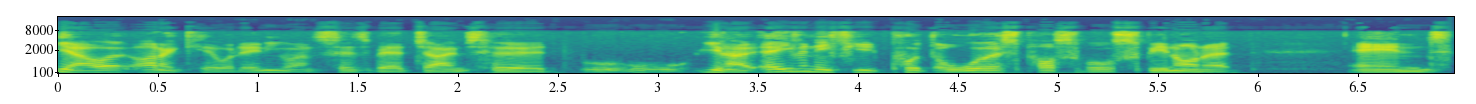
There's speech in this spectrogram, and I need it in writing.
you know, I, don't care what anyone says about James Hird. You know, even if you put the worst possible spin on it, and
